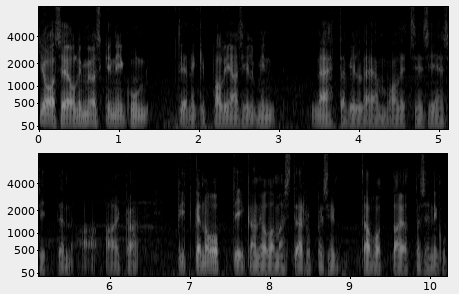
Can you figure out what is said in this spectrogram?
Joo, se oli myöskin niin kuin tietenkin paljon silmin nähtävillä ja valitsin siihen sitten aika pitkän optiikan, jolla mä sitä rupesin tavoittaa, jotta se niin kuin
